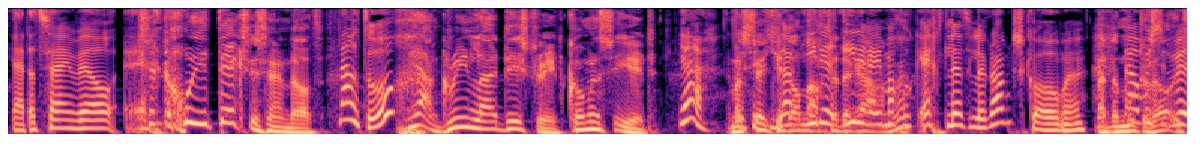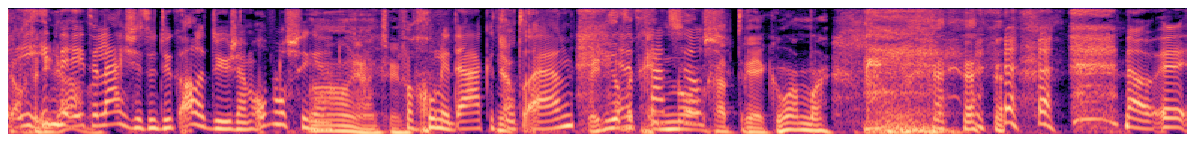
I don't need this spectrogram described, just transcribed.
Ja, dat zijn wel Zeg, echt. de goede teksten zijn dat. Nou toch? Ja, Green Light District, it. Ja, En wat dus zet je nou, dan achter de Iedereen mag ook echt letterlijk langskomen. Maar dan nou, moet er we- wel in de etalage zitten natuurlijk alle duurzame oplossingen. Oh, ja, van groene daken tot aan. Ik weet niet of En het, enorm gaat trekken hoor. Maar, Nou, eh,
